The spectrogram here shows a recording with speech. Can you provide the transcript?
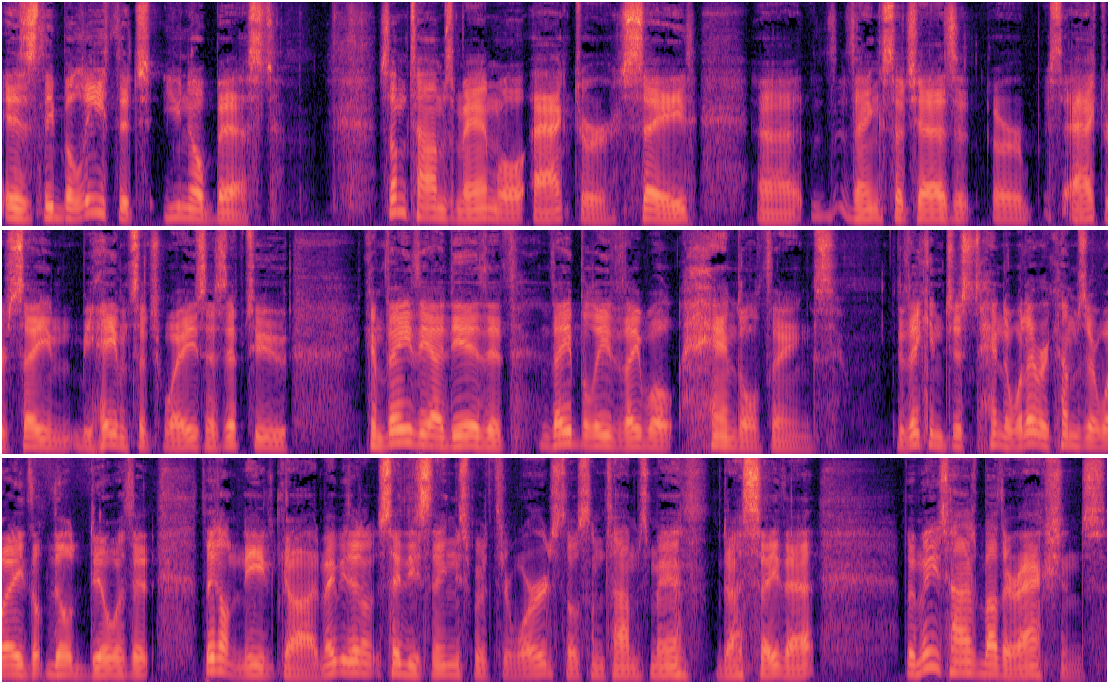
is the belief that you know best. Sometimes man will act or say uh, things such as it, or act or say and behave in such ways as if to convey the idea that they believe they will handle things. That they can just handle whatever comes their way, they'll, they'll deal with it. They don't need God. Maybe they don't say these things with their words, though sometimes man does say that, but many times by their actions.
